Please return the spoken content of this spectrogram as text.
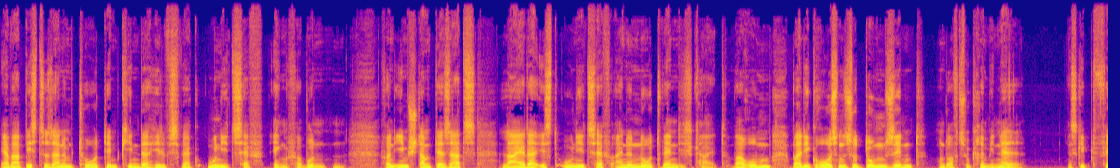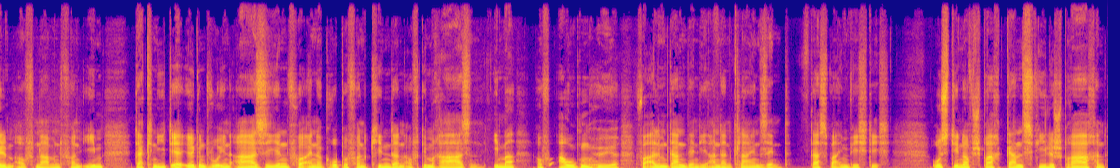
Er war bis zu seinem Tod dem Kinderhilfswerk UNICEF eng verbunden. Von ihm stammt der Satz, leider ist UNICEF eine Notwendigkeit. Warum? Weil die Großen so dumm sind und oft so kriminell. Es gibt Filmaufnahmen von ihm, da kniet er irgendwo in Asien vor einer Gruppe von Kindern auf dem Rasen, immer auf Augenhöhe, vor allem dann, wenn die anderen klein sind. Das war ihm wichtig. Ustinov sprach ganz viele Sprachen,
